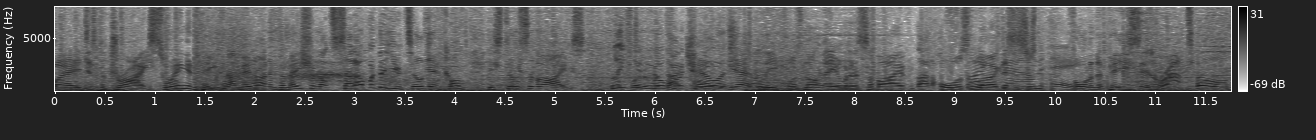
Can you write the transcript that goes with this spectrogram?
way, just a dry swing and peek for that mid-round information. Not set up with the util yet. Come, he still survives. Leaf didn't with go for that a kill, and yet Leaf was not able to survive that Horse Spike lurk. This is just A. falling to pieces, rattled.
